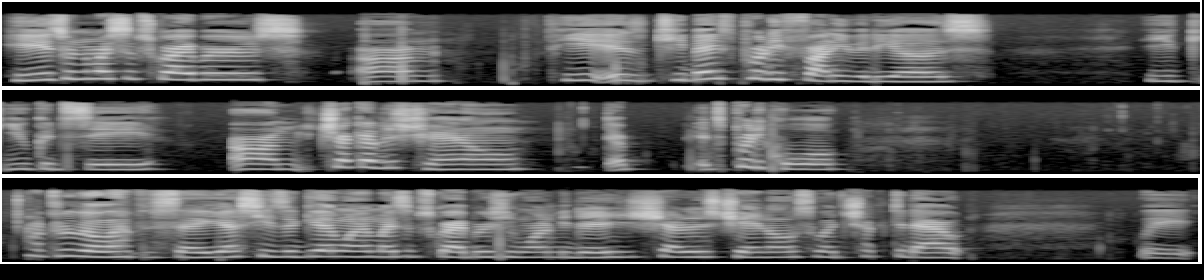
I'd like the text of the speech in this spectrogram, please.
he is one of my subscribers. Um, he is he makes pretty funny videos. You you could see. Um, check out his channel. They're, it's pretty cool. That's really all I have to say. Yes, he's again one of my subscribers. He wanted me to shout out his channel, so I checked it out. Wait.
